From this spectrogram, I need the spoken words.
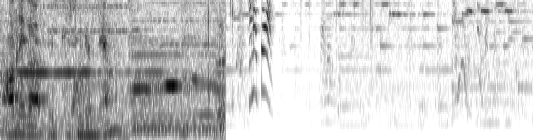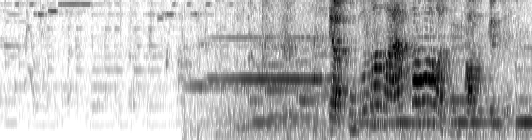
아내가 이렇게 생겼네요. 야, 구분 하나야? 사과가 지금 다섯 개인데.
